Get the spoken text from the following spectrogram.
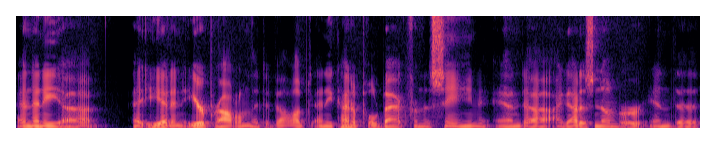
and then he uh, he had an ear problem that developed, and he kind of pulled back from the scene. And uh, I got his number in the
